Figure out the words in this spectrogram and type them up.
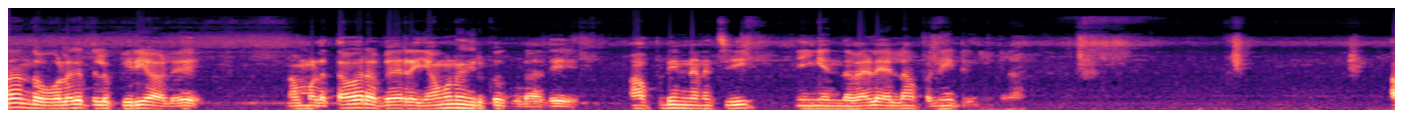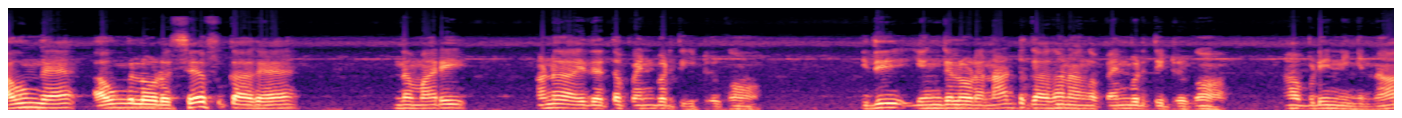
தான் இந்த உலகத்தில் பெரிய ஆள். நம்மளை தவிர வேறு எவனும் இருக்கக்கூடாது அப்படின்னு நினச்சி நீங்கள் இந்த வேலையெல்லாம் பண்ணிகிட்ருக்கீங்களா அவங்க அவங்களோட சேஃபுக்காக இந்த மாதிரி அணு ஆயுதத்தை பயன்படுத்திக்கிட்டு இருக்கோம். இது எங்களோட நாட்டுக்காக நாங்கள் பயன்படுத்திகிட்ருக்கோம் அப்படின்னீங்கன்னா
